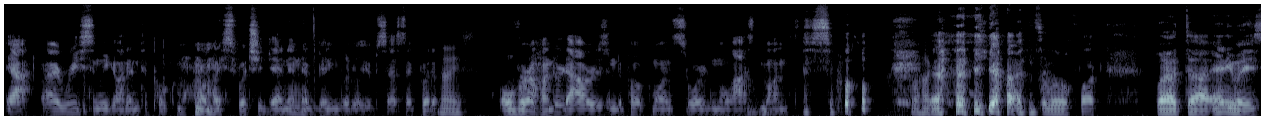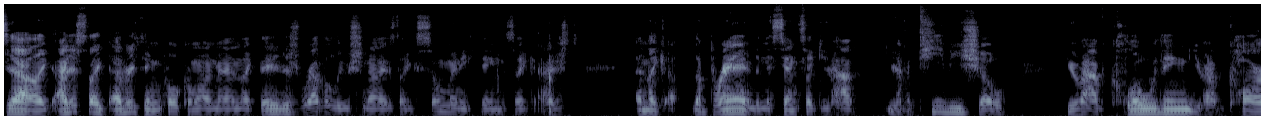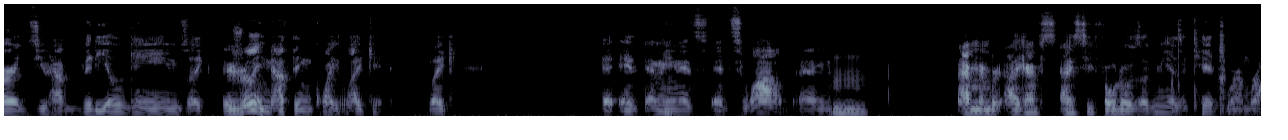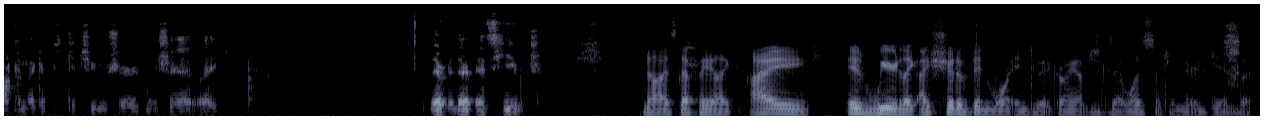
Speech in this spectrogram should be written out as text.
yeah, I recently got into Pokemon on my Switch again and have been literally obsessed. I put nice. over a hundred hours into Pokemon Sword in the last month, so Fuck. yeah, it's a little fuck. But uh, anyways, yeah, like I just like everything Pokemon, man. Like they just revolutionized like so many things. Like I just and like uh, the brand in the sense like you have you have a TV show, you have clothing, you have cards, you have video games. Like there's really nothing quite like it. Like it, it I mean it's it's wild and hmm I remember like I've I see photos of me as a kid where I'm rocking like a Pikachu shirt and shit like they're, they're, it's huge. No, it's definitely like I. It's weird. Like I should have been more into it growing up, just because I was such a nerd kid. But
